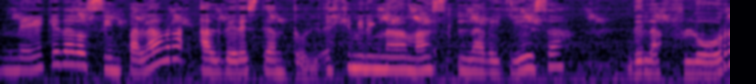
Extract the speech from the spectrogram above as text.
Me he quedado sin palabra al ver este anturio. Es que miren nada más la belleza de la flor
